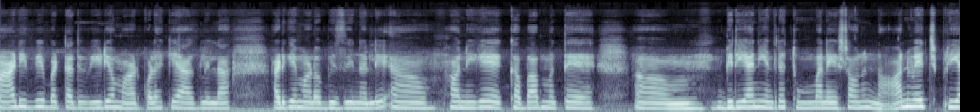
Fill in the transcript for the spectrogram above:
ಮಾಡಿದ್ವಿ ಬಟ್ ಅದು ವೀಡಿಯೋ ಮಾಡ್ಕೊಳ್ಳೋಕ್ಕೆ ಆಗಲಿಲ್ಲ. ಅಡುಗೆ ಮಾಡೋ ಬ್ಯುಸಿನಲ್ಲಿ ಅವನಿಗೆ ಕಬಾಬ್ ಮತ್ತು ಬಿರಿಯಾನಿ ಅಂದರೆ ತುಂಬಾ ಇಷ್ಟ. ಅವನು ನಾನ್ ವೆಜ್ ಪ್ರಿಯ.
